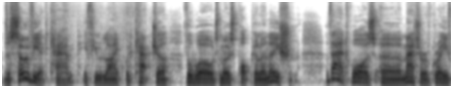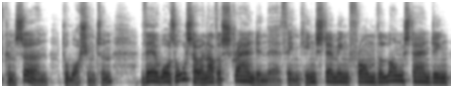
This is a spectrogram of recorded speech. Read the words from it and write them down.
The Soviet camp, if you like, would capture the world's most popular nation. That was a matter of grave concern to Washington. There was also another strand in their thinking stemming from the long standing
